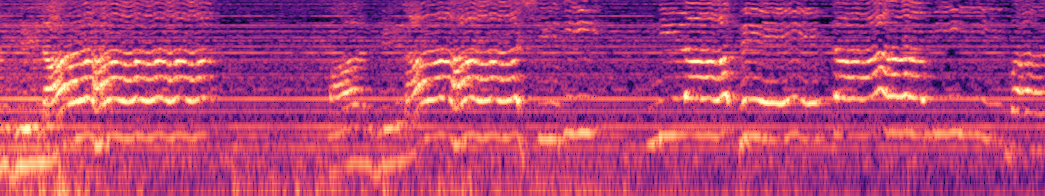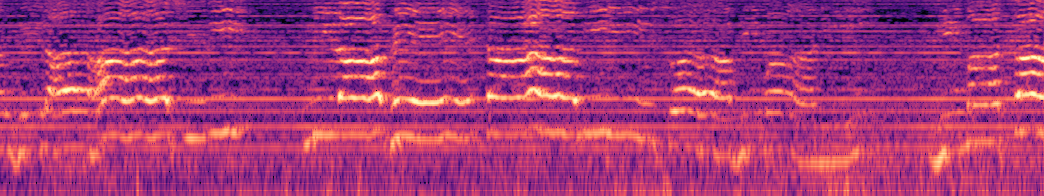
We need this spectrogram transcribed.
बांधिला बांधिला श्री निळा फेटा मी बांधिला श्री निळा फेटा मी स्वाभिमानी भीमाचा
